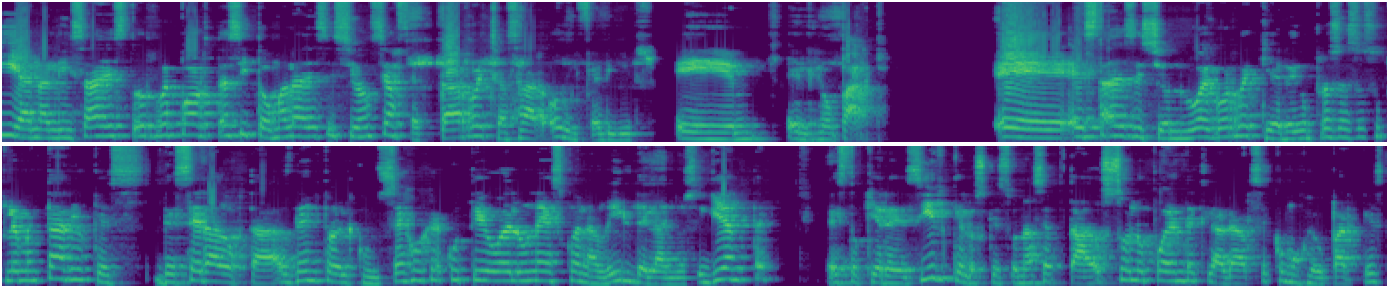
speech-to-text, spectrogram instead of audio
y analiza estos reportes y toma la decisión si aceptar, rechazar o diferir eh, el geoparque. Eh, esta decisión luego requiere de un proceso suplementario que es de ser adoptada dentro del Consejo Ejecutivo de la UNESCO en abril del año siguiente. Esto quiere decir que los que son aceptados solo pueden declararse como geoparques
